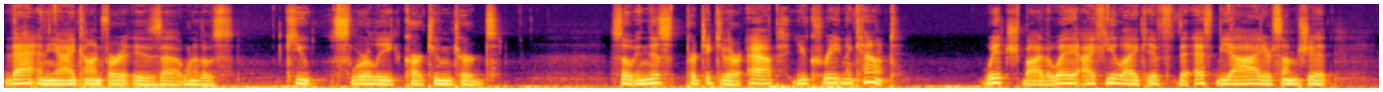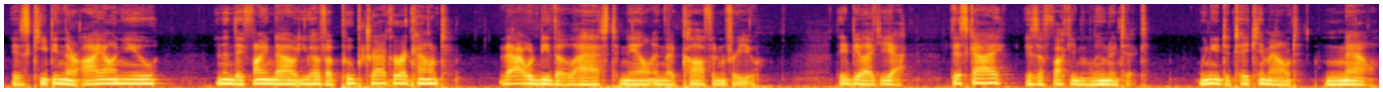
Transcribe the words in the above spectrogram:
That and the icon for it is uh, one of those cute, swirly cartoon turds. So, in this particular app, you create an account. Which, by the way, I feel like if the FBI or some shit is keeping their eye on you and then they find out you have a poop tracker account, that would be the last nail in the coffin for you. They'd be like, yeah, this guy is a fucking lunatic. We need to take him out now.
